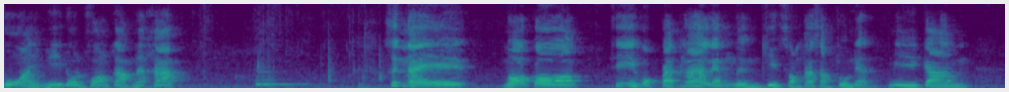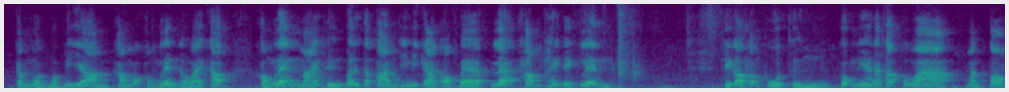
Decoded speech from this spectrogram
มั่วอย่างนี้โดนฟ้องกลับนะครับ ซึ่งในมกที่ 685 เล่ม1ขีด2530 เนี่ย มีการกำหนดบทนิยามคำว่าของเล่นเอาไว้ครับ ของเล่นหมายถึงผลิตภัณฑ์ที่มีการออกแบบและทำให้เด็กเล่น ที่เราต้องพูดถึงพวกนี้นะครับ เพราะว่ามันต้อง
